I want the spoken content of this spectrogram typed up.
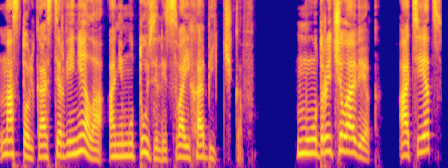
настолько остервенело они мутузили своих обидчиков. «Мудрый человек. Отец?»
